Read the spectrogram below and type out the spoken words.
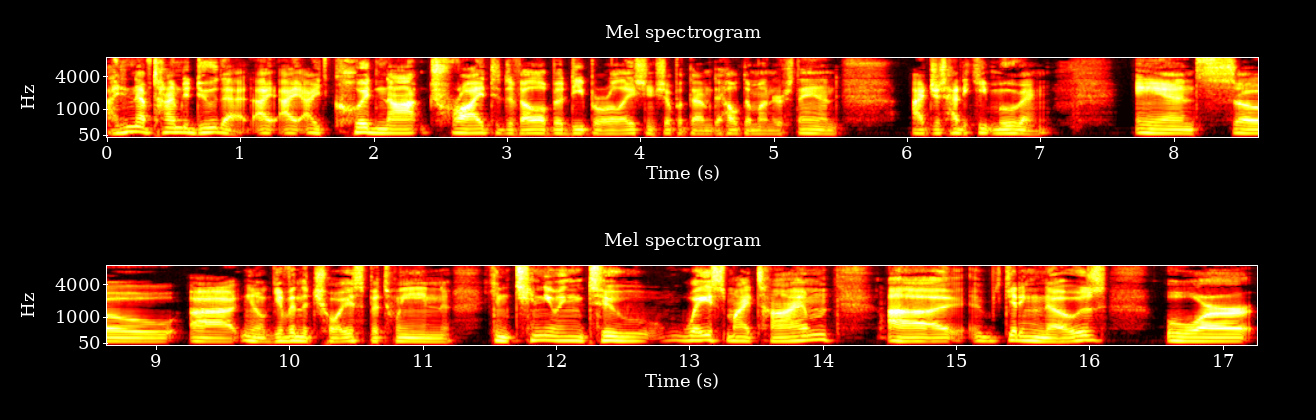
I didn't have time to do that. I, I, I could not try to develop a deeper relationship with them to help them understand. I just had to keep moving. And so, uh, you know, given the choice between continuing to waste my time uh, getting no's or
